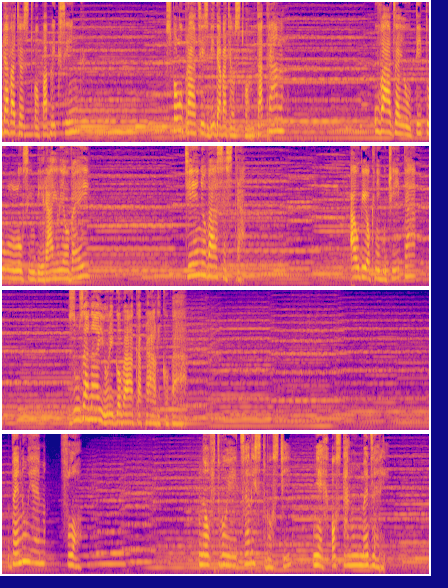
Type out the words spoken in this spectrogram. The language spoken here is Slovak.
Vydavateľstvo Publixing v spolupráci s vydavateľstvom Tatran uvádzajú titul Lucindy Rileyovej Tieňová sestra. Audioknihu číta Zuzana Jurigová Kapráliková. Venujem Flo. No v tvojej celistvosti nech ostanú medzery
